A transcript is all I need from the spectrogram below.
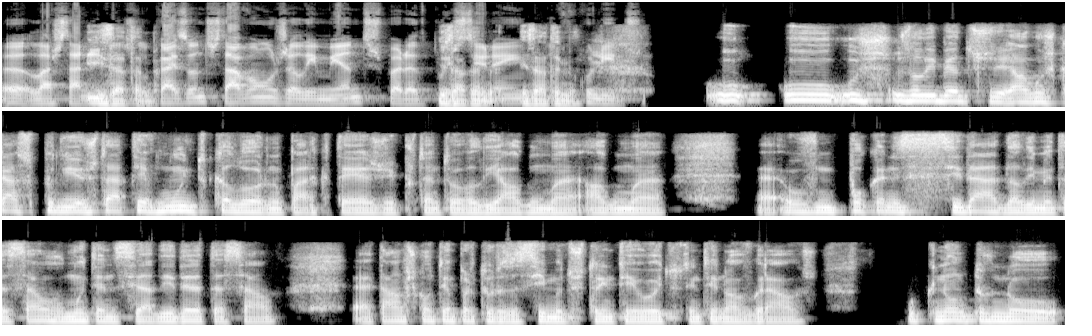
uh, lá está, nos locais onde estavam os alimentos para depois exatamente, serem exatamente. recolhidos. O, o, os, os, alimentos, em alguns casos, podiam estar, teve muito calor no Parque Tejo e, portanto, houve ali alguma, alguma, uh, houve pouca necessidade de alimentação, houve muita necessidade de hidratação. Uh, estávamos com temperaturas acima dos 38, 39 graus, o que não tornou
